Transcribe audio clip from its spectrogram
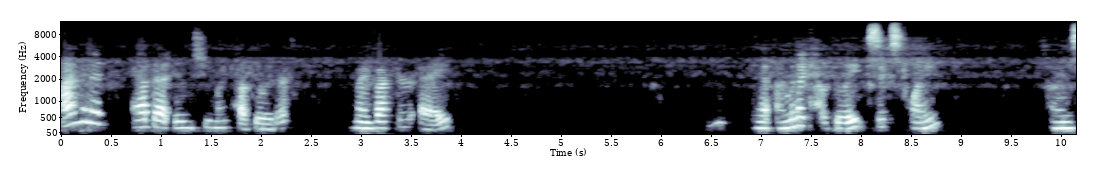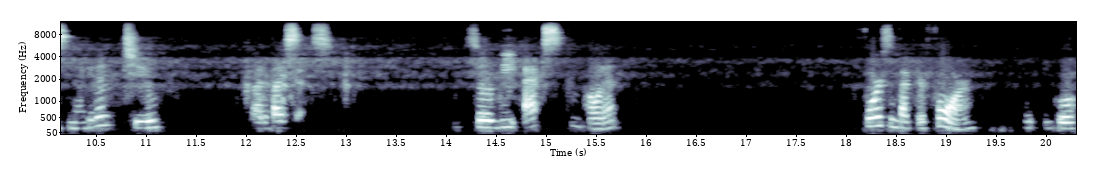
I'm going to add that into my calculator, my vector A, and I'm going to calculate 620 times negative 2 divided by 6. So the x component, force in vector form, will equal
